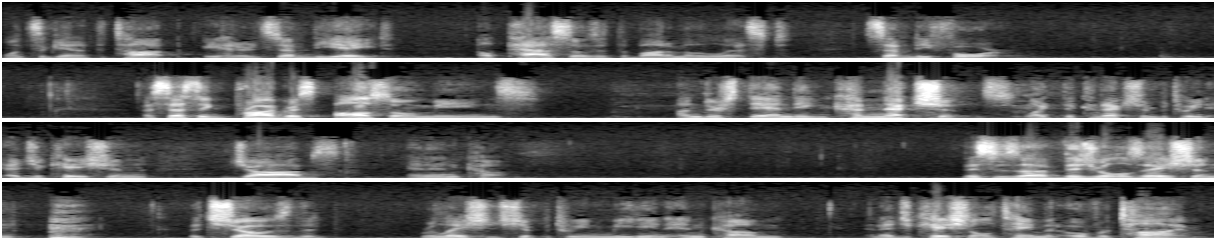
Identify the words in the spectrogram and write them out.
once again at the top, 878. El Paso's at the bottom of the list, 74. Assessing progress also means understanding connections, like the connection between education, jobs, and income. This is a visualization that shows the relationship between median income and educational attainment over time.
